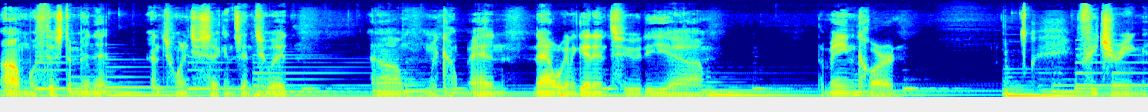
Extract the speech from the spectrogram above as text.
Um, with just a minute and 22 seconds into it, um, we come and now we're gonna get into the um, the main card, featuring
